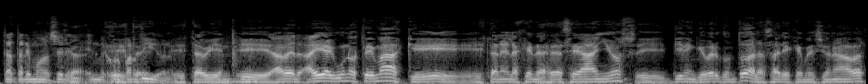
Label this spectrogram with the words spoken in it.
trataremos de hacer el, mejor partido. Está bien. Eh, a ver, hay algunos temas que están en la agenda desde hace años, eh, tienen que ver con todas las áreas que mencionabas.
